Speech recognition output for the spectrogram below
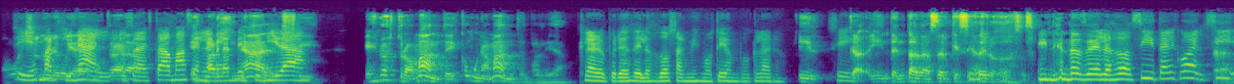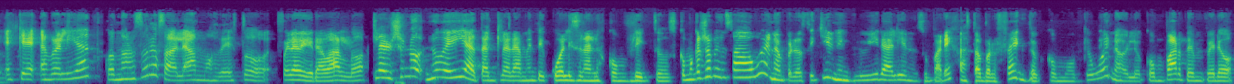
no voy, sí, es no marginal, o sea, está más es en la marginal, clandestinidad. sí. Es nuestro amante, es como un amante en realidad. Claro, pero es de los dos al mismo tiempo, claro. Y Sí. intentar hacer que sea de los dos. Intentas de los dos, sí, tal cual, sí. Claro. Es que en realidad, cuando nosotros hablábamos de esto fuera de grabarlo, claro, yo no, no veía tan claramente cuáles eran los conflictos. Como que yo pensaba, bueno, pero si quieren incluir a alguien en su pareja, está perfecto, como que bueno, lo comparten, pero,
